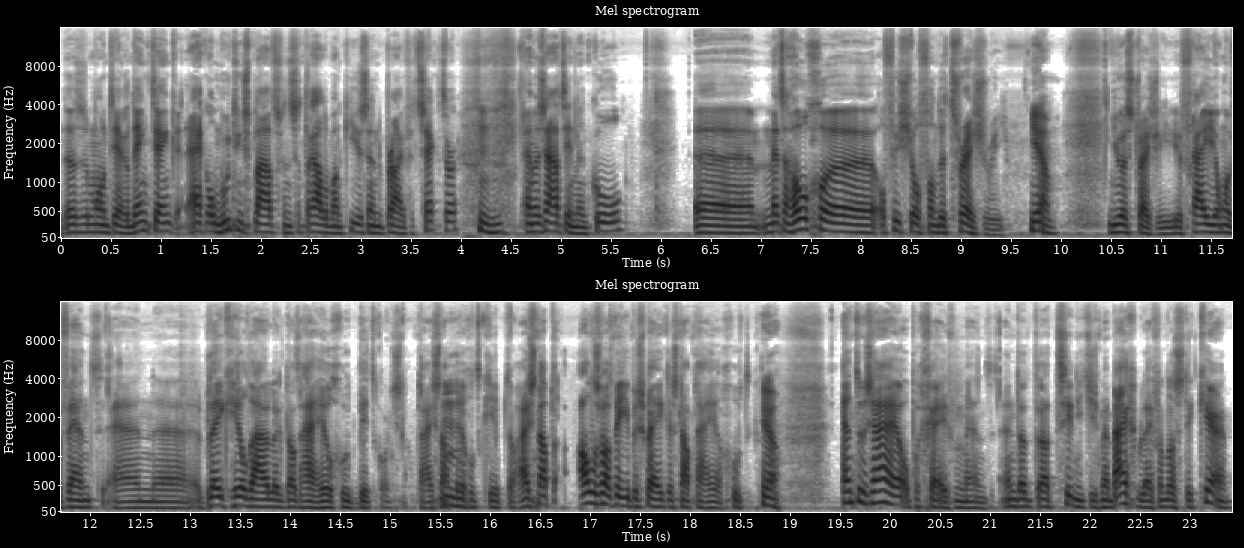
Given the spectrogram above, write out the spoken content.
dat is een monetaire denktank. Eigenlijk ontmoetingsplaats van centrale bankiers en de private sector. Mhm. En we zaten in een call. Uh, met een hoge uh, official van de Treasury. Ja. US Treasury, een vrij jonge vent. En uh, het bleek heel duidelijk dat hij heel goed Bitcoin snapt. Hij snapt Mm. heel goed crypto. Hij snapt alles wat we hier bespreken, snapt hij heel goed. Ja. En toen zei hij op een gegeven moment, en dat, dat zinnetje is mij bijgebleven, want dat is de kern.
